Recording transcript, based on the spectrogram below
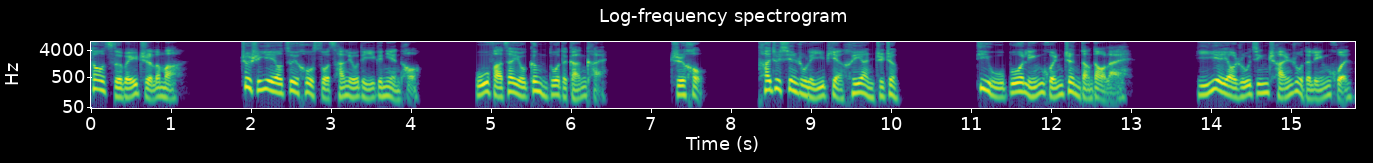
到此为止了吗？这是叶耀最后所残留的一个念头，无法再有更多的感慨。之后，他就陷入了一片黑暗之中。第五波灵魂震荡到来，以叶耀如今孱弱的灵魂，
